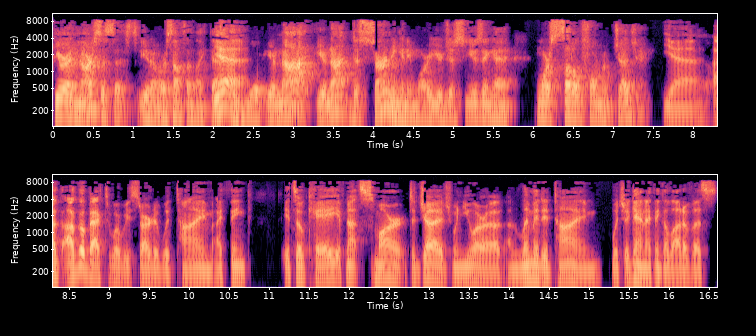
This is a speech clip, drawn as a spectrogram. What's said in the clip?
you're a narcissist, you know, or something like that. Yeah. You're, you're not, you're not discerning anymore. You're just using a more subtle form of judging. Yeah. I'll, I'll go back to where we started with time. I think it's okay, if not smart, to judge when you are a, a limited time, which again, I think a lot of us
